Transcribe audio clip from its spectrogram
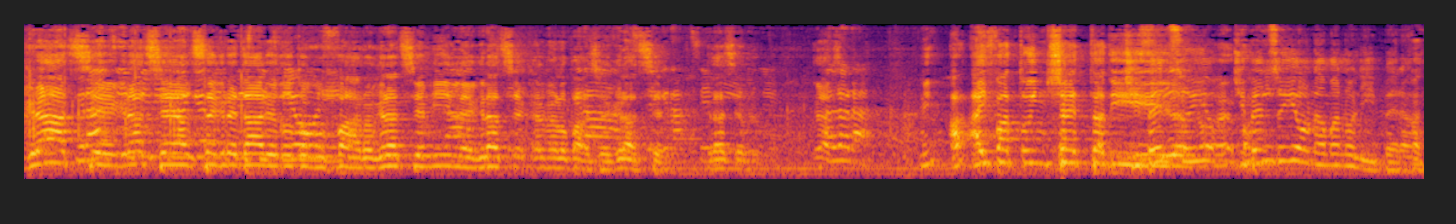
Grazie, Grazie grazie mille al segretario fiori. Cuffaro, grazie mille, grazie a Carmelo Pace, grazie. Grazie, Grazie. Grazie. Allora, Mi- hai fatto incetta di... Ci penso io, eh, ci penso io a una mano libera,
